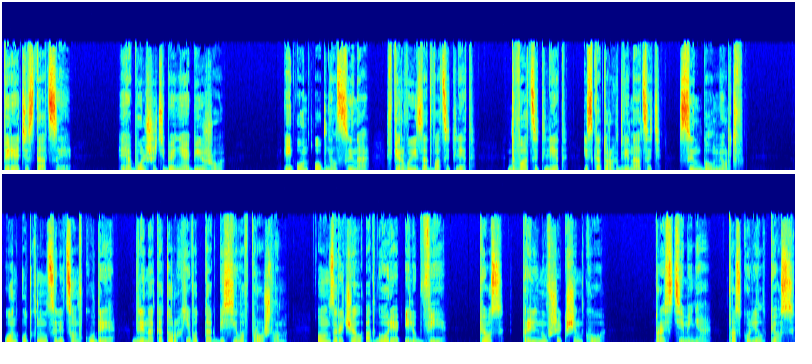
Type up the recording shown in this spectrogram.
переаттестации. «Я больше тебя не обижу». И он обнял сына впервые за 20 лет. 20 лет, из которых 12 сын был мертв. Он уткнулся лицом в кудре, длина которых его так бесила в прошлом. Он зарычал от горя и любви. Пес, прильнувший к щенку. «Прости меня», — проскулил пес.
